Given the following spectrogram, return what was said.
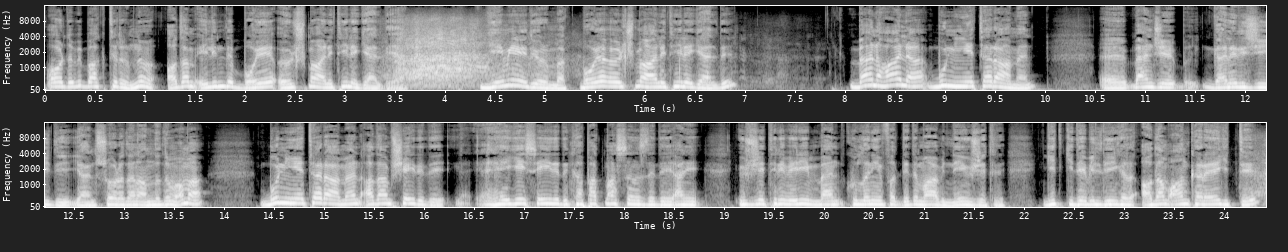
Orada bir baktırırım değil mi? Adam elinde boya ölçme aletiyle geldi ya. Yemin ediyorum bak boya ölçme aletiyle geldi. Ben hala bu niyete rağmen e, bence galericiydi yani sonradan anladım ama bu niyete rağmen adam şey dedi HGS'yi dedi kapatmazsanız dedi hani ücretini vereyim ben kullanayım falan dedim abi ne ücreti? Git gidebildiğin kadar. Adam Ankara'ya gitti.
